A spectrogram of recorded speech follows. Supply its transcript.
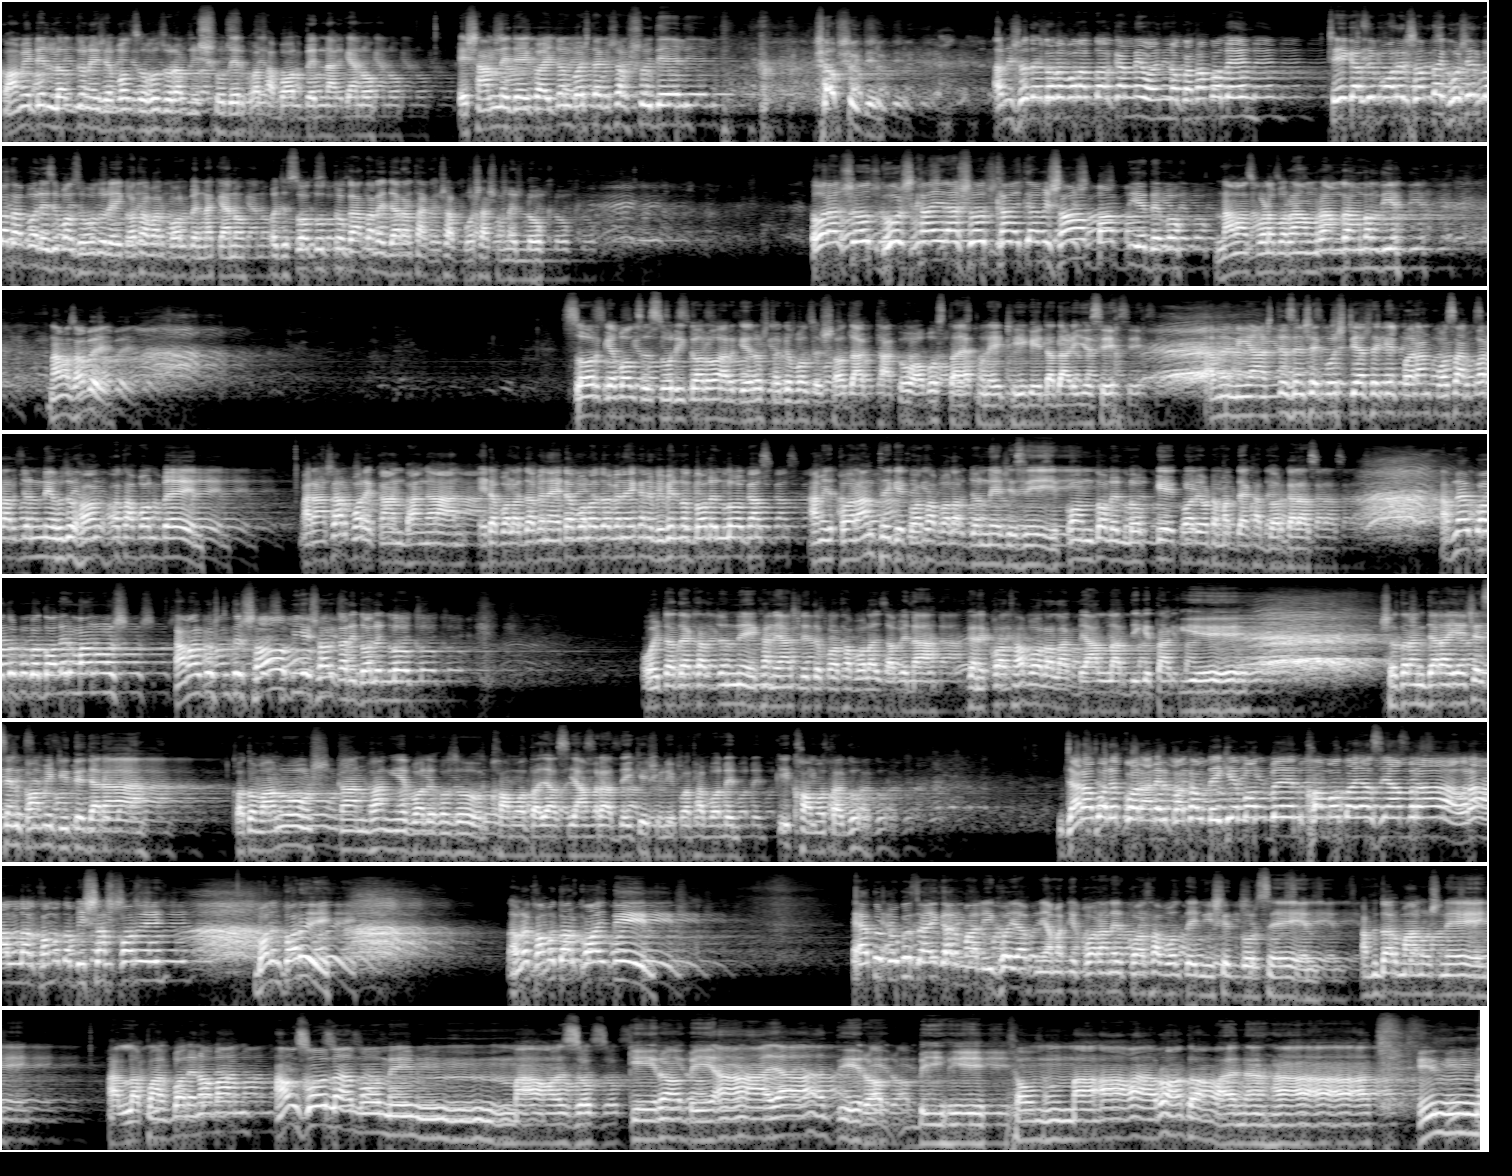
কমিটির লোকজন এসে বলছে, হুজুর, আপনি সুদের কথা বলবেন না কেন? এই সামনে যে কয়েকজন বসে থাকে, সব সুদের সব সুদের আপনি সুদের কথা বলার দরকার নেই, অন্য কথা বলেন। ঠিক আছে, পরের সপ্তাহে ঘোষের কথা বলেছে বলছে, হুজুর, এই কথা আবার বলবেন না কেন? ওই যে চতুর্থ কাতারে যারা থাকে, সব প্রশাসনের লোক। ওরা সুদ ঘোষ খায়, এরা সুদ খায় আমি সব বাদ দিয়ে দেব। নামাজ পড়াবো, রাম রাম রাম রাম দিয়ে। নামাজ হবে? চোরকে বলছে, চুরি করো, আর গেরস্তকে বলছে, সজাগ থাকো, অবস্থা এখন এই ঠিক, এটা দাঁড়িয়েছে। আপনি নিয়ে আসতেছেন সে কুষ্টিয়া থেকে কোরআন প্রচার করার জন্য, হুজুর হক কথা বলবেন। আর আসার পরে কান ভাঙান, এটা বলা যাবে না, এটা বলা যাবে না, এখানে বিভিন্ন দলের লোক আছে। আমি কোরআন থেকে কথা বলার জন্য এসেছি, কোন দলের লোক কে করে, ওটা আমার দেখার দরকার আছে। আপনার কতটুকু দলের মানুষ? আমার গোষ্ঠীতে সব ইয়ে সরকারি দলের লোক। ওইটা দেখার জন্য এখানে আসলে তো কথা বলা যাবে না। এখানে কথা বলা লাগবে আল্লাহর দিকে তাকিয়ে। সুতরাং যারা এসেছেন কমিটিতে যারা, কত মানুষ কান ভাঙিয়ে বলে, হুজুর, ক্ষমতায় আছি, আমরা দেখে শুনে কথা বলেন। কি ক্ষমতা গো? যারা বলে কোরআনের কথা দেখে বলবেন, ক্ষমতায় আছি আমরা। ওরা আল্লাহর ক্ষমতা বিশ্বাস করে। বলেন, করে? আমরা ক্ষমতার কয়দিন? এতটুকু জায়গার মালিক হয়ে আপনি আমাকে কোরআনের কথা বলতে নিষেধ করছেন। আপনি তো আর মানুষ নেই। আল্লাহ পাক বলেন, অমান আযলামু বিআয়াতি রাব্বিহি সুম্মা আরাদা আনহা। ইন্ন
